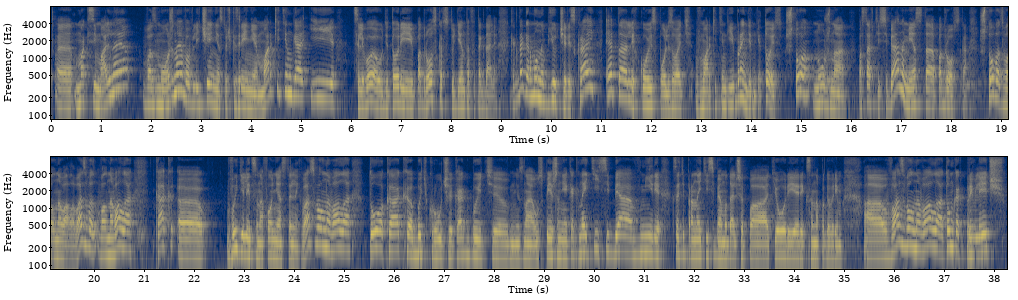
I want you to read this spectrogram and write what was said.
э, максимальное возможное вовлечение с точки зрения маркетинга и целевой аудитории подростков, студентов и так далее. Когда гормоны бьют через край, это легко использовать в маркетинге и брендинге. То есть, что нужно Поставьте себя на место подростка. Что вас волновало? Вас волновало, как э, выделиться на фоне остальных. Вас волновало то, как быть круче, как быть, э, не знаю, успешнее, как найти себя в мире. Кстати, про найти себя мы дальше по теории Эриксона поговорим. А, вас волновало о том, как привлечь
